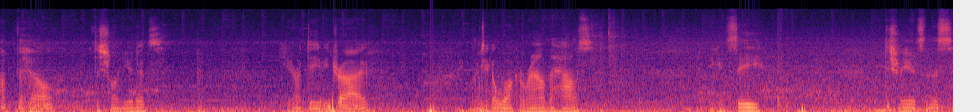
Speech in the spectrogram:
up the hill, additional units here on Davey Drive. We're gonna take a walk around the house. You can see additional units in this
